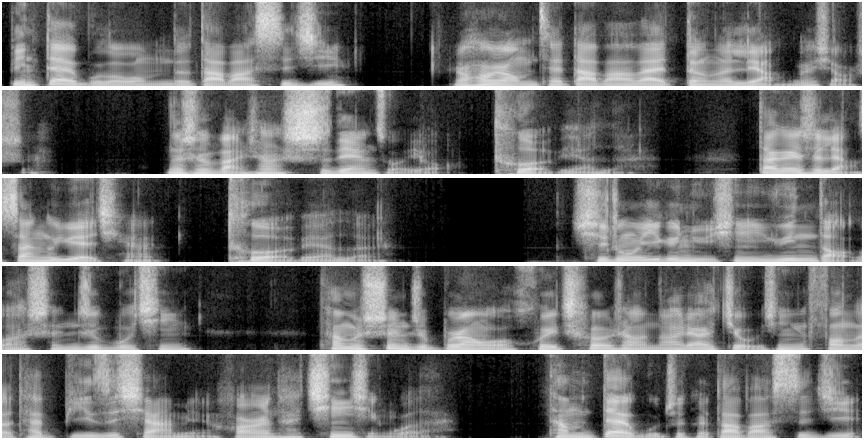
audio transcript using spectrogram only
并逮捕了我们的大巴司机，然后让我们在大巴外等了两个小时。那是晚上十点左右，特别冷，大概是两三个月前，特别冷。其中一个女性晕倒了，神志不清。他们甚至不让我回车上拿点酒精放在她鼻子下面，好让她清醒过来。他们逮捕这个大巴司机，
